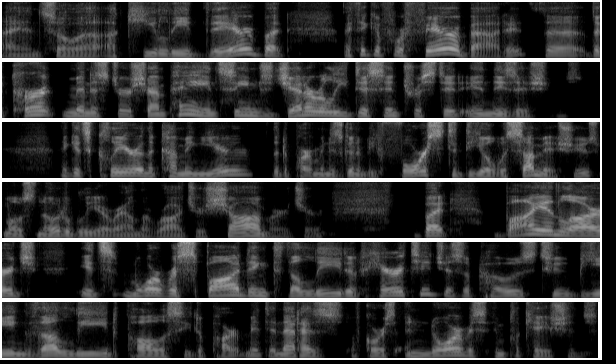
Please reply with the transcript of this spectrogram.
and so a, a key lead there. But I think if we're fair about it, the, the current minister, Champagne, seems generally disinterested in these issues. I think it's clear in the coming year the department is going to be forced to deal with some issues, most notably around the Rogers Shaw merger. But by and large, it's more responding to the lead of heritage as opposed to being the lead policy department. And that has, of course, enormous implications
